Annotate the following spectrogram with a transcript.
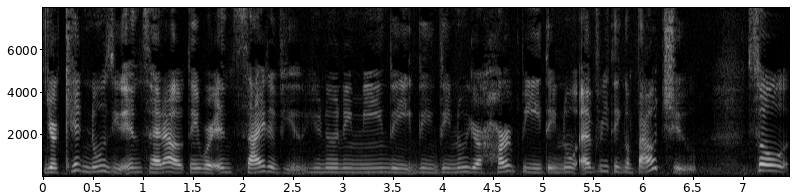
your kid knows you inside out. They were inside of you. You know what I mean? They, they, they know your heartbeat. They know everything about you. So,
